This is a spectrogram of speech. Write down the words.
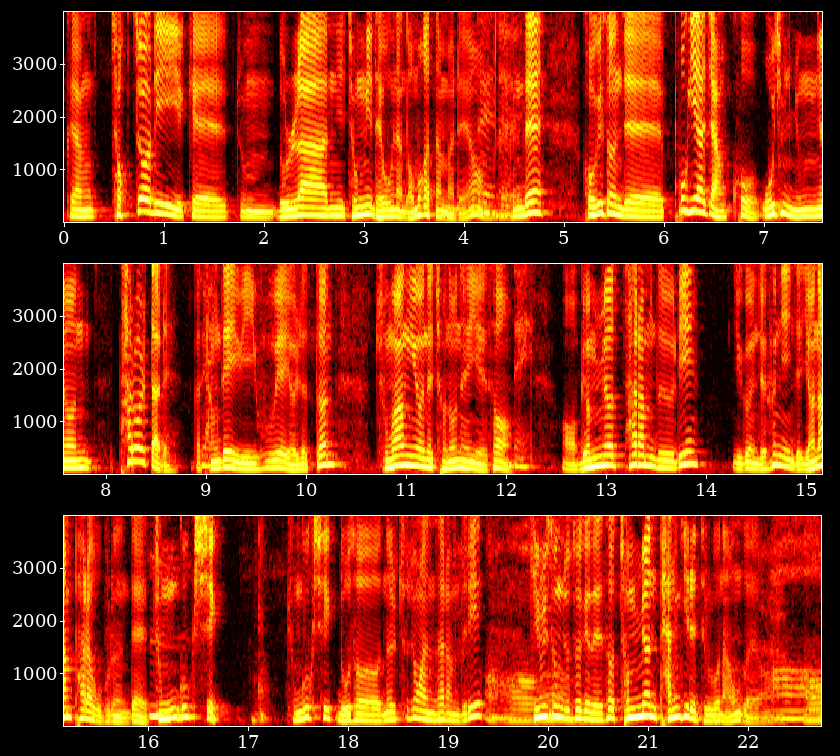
그냥 적절히 이렇게 좀 논란이 정리되고 그냥 넘어갔단 말이에요. 네, 네. 근데 거기서 이제 포기하지 않고 56년 8월 달에 그러니까 네. 당대회 이후에 열렸던 중앙위원회 전원회의에서 네. 어, 몇몇 사람들이 이걸 이제 흔히 이제 연안파라고 부르는데 음. 중국식 중국식 노선을 추종하는 사람들이 어. 김일성 주석에 대해서 전면 반기를 들고 나온 거예요. 어.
